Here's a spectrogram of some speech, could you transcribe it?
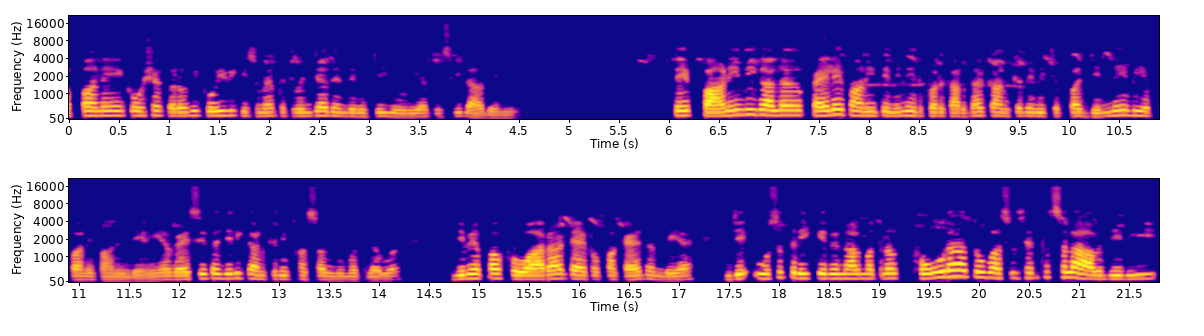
ਆਪਾਂ ਨੇ ਕੋਸ਼ਿਸ਼ ਕਰੋ ਵੀ ਕੋਈ ਵੀ ਕਿਸਮ ਹੈ 55 ਦਿਨ ਦੇ ਵਿੱਚ ਯੂਰੀਆ ਤੁਸੀਂ ਲਾ ਦੇਣੀ ਤੇ ਪਾਣੀ ਦੀ ਗੱਲ ਪਹਿਲੇ ਪਾਣੀ ਤੇ ਨਹੀਂ ਨਿਰਭਰ ਕਰਦਾ, ਕਣਕ ਦੇ ਵਿੱਚ ਆਪਾਂ ਜਿੰਨੇ ਵੀ ਆਪਾਂ ਨੇ ਪਾਣੀ ਦੇਣੇ ਆ, ਵੈਸੇ ਤਾਂ ਜਿਹੜੀ ਕਣਕ ਦੀ ਫਸਲ ਨੂੰ ਮਤਲਬ ਜਿਵੇਂ ਆਪਾਂ ਫੁਆਰਾ ਟਾਈਪ ਆਪਾਂ ਕਹਿ ਦਿੰਦੇ ਆ, ਜੇ ਉਸ ਤਰੀਕੇ ਦੇ ਨਾਲ ਮਤਲਬ ਥੋੜਾ ਤੋਂ ਬਸ ਸਿਰਫ ਸਲਾਬ ਜੀ ਦੀ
